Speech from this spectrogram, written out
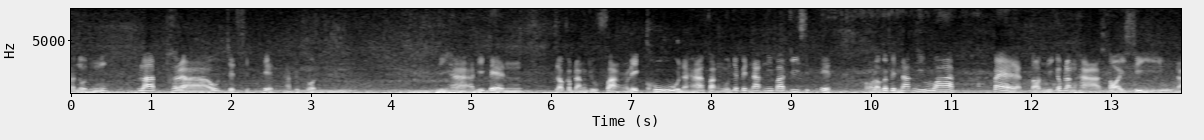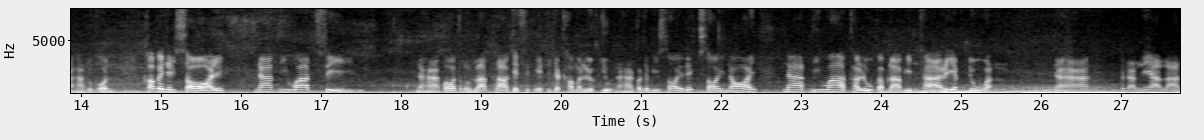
ถนนลาดพร้าว 71ฮะทุกคน นี่ฮะอันนี้เป็นเรากำลังอยู่ฝั่งเลขคู่นะฮะฝั่งนู้นจะเป็นนาคนิวาส21 ของเราก็เป็นนาคนิวาส8 ตอนนี้กำลังหาซอย 4 อยู่นะฮะทุกคนเข้าไปในซอยนาคนิวาส4นะฮะเพราะว่าถนนลาดพร้าว71ที่จะเข้ามาลึกอยู่นะฮะก็จะมีซอยเล็กซอยน้อย นาคนิวาสทะลุกับรามอินทราเรียบด่วนนะฮะฉะนั้นเนี่ยร้าน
